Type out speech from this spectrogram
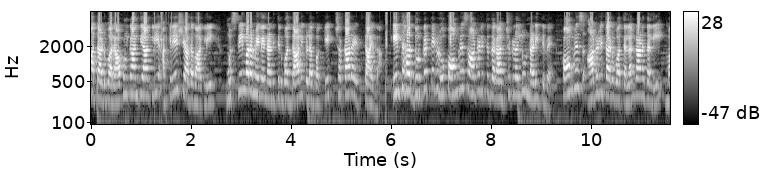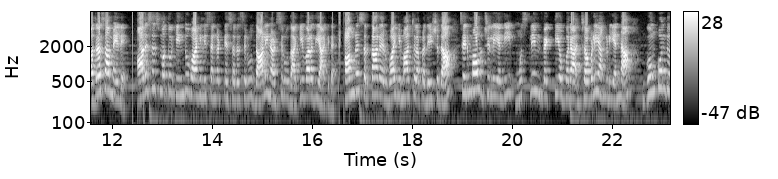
ಮಾತಾಡುವ ರಾಹುಲ್ ಗಾಂಧಿ ಆಗ್ಲಿ, ಅಖಿಲೇಶ್ ಯಾದವ್ ಆಗ್ಲಿ ಮುಸ್ಲಿಮರ ಮೇಲೆ ನಡೆದಿರುವ ದಾಳಿಗಳ ಬಗ್ಗೆ ಚಕಾರ ಎತ್ತಾ ಇಲ್ಲ. ಇಂತಹ ದುರ್ಘಟನೆಗಳು ಕಾಂಗ್ರೆಸ್ ಆಡಳಿತದ ರಾಜ್ಯಗಳಲ್ಲೂ ನಡೆಯುತ್ತಿವೆ. ಕಾಂಗ್ರೆಸ್ ಆಡಳಿತ ಇರುವ ತೆಲಂಗಾಣದಲ್ಲಿ ಮದ್ರಸಾ ಮೇಲೆ ಆರ್ಎಸ್ಎಸ್ ಮತ್ತು ಹಿಂದೂ ವಾಹಿನಿ ಸಂಘಟನೆ ಸದಸ್ಯರು ದಾಳಿ ನಡೆಸಿರುವುದಾಗಿ ವರದಿಯಾಗಿದೆ. ಕಾಂಗ್ರೆಸ್ ಸರ್ಕಾರ ಇರುವ ಹಿಮಾಚಲ ಪ್ರದೇಶದ ಸಿರ್ಮೌರ್ ಜಿಲ್ಲೆಯಲ್ಲಿ ಮುಸ್ಲಿಂ ವ್ಯಕ್ತಿಯೊಬ್ಬರ ಜವಳಿ ಅಂಗಡಿಯನ್ನ ಗುಂಪೊಂದು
